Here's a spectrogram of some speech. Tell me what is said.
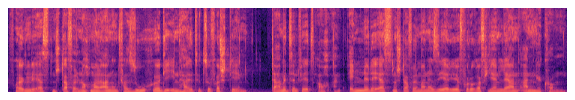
Folgen der ersten Staffel nochmal an und versuche die Inhalte zu verstehen. Damit sind wir jetzt auch am Ende der ersten Staffel meiner Serie Fotografieren lernen angekommen.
